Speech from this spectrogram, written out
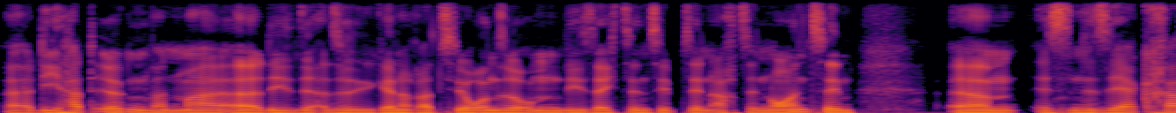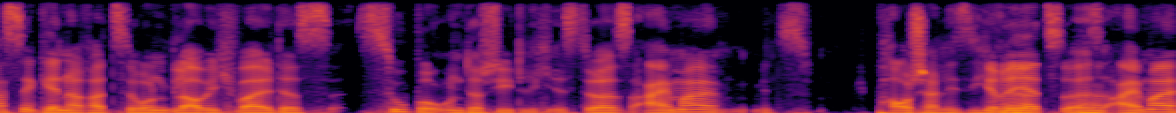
äh, die hat irgendwann mal, äh, die, also die Generation so um die 16, 17, 18, 19, ähm, ist eine sehr krasse Generation, glaube ich, weil das super unterschiedlich ist. Du hast einmal, jetzt pauschalisiere ja, jetzt, du hast einmal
